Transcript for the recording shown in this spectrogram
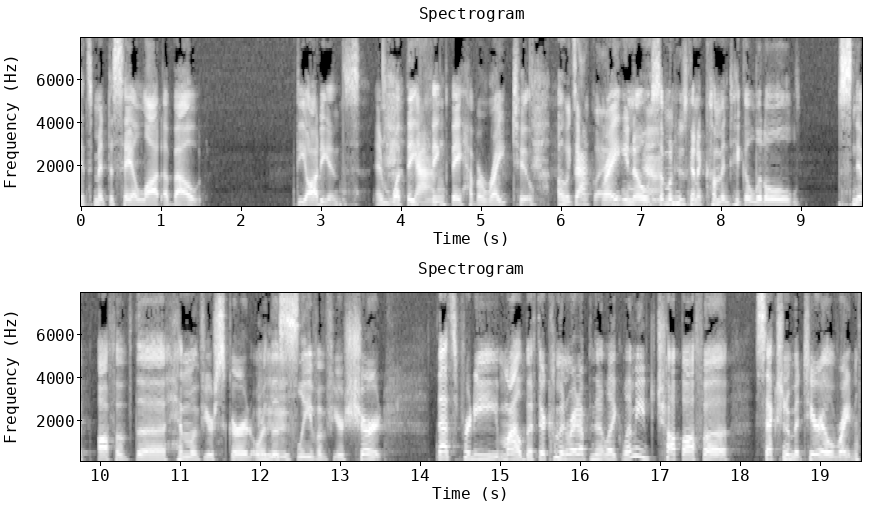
it's meant to say a lot about the audience and what they Yeah. think they have a right to Oh, exactly. right you know Yeah. someone who's going to come and take a little snip off of the hem of your skirt or the Mm-hmm. sleeve of your shirt that's pretty mild but if they're coming right up and they're like let me chop off a section of material right in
